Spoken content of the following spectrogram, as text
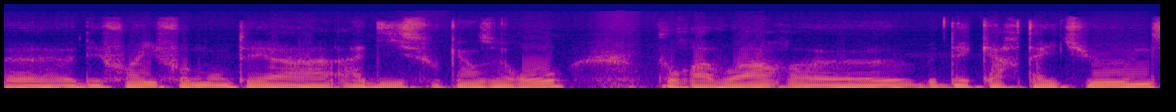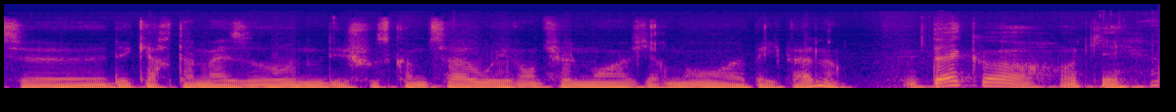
des fois, il faut monter à, à, 10 ou 15 euros pour avoir des cartes iTunes, des cartes Amazon ou des choses comme ça, ou éventuellement un virement PayPal. D'accord, ok. Ah,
